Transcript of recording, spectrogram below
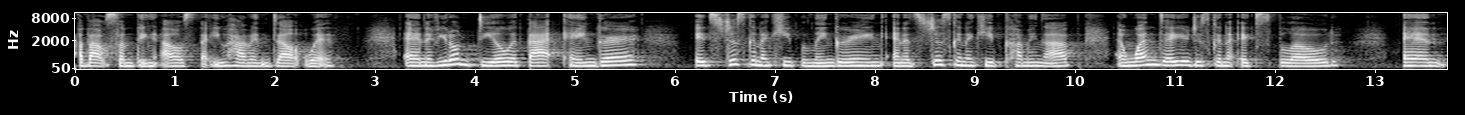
about something else that you haven't dealt with and if you don't deal with that anger, it's just gonna keep lingering and it's just gonna keep coming up. And one day you're just gonna explode and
